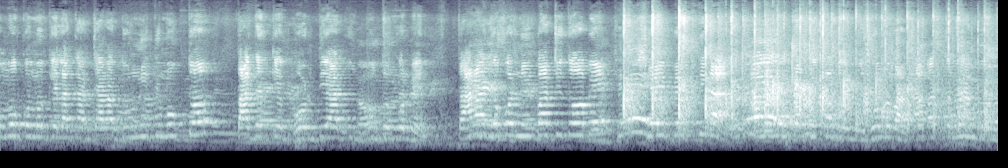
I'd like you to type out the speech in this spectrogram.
অমুক অমুক এলাকার যারা দুর্নীতিমুক্ত তাদেরকে ভোট দেওয়ার উদ্বুদ্ধ করবেন। তারা যখন নির্বাচিত হবে, সেই ব্যক্তিরা ধন্যবাদ তো নাম বলব।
